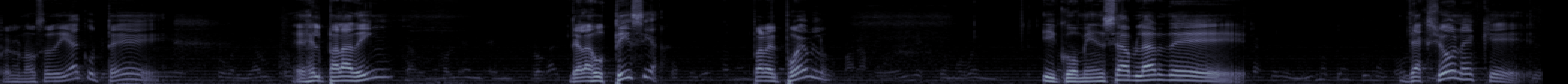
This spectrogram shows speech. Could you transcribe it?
Pero no se diga que usted es el paladín de la justicia para el pueblo. Y comience a hablar de, de acciones que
